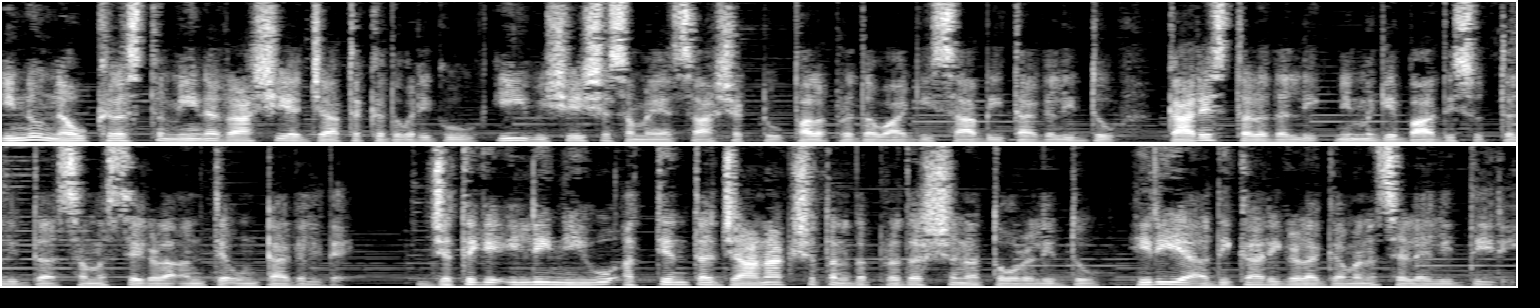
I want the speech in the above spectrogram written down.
ಇನ್ನು ನೌಕರಸ್ಥ ಮೀನ ರಾಶಿಯ ಜಾತಕದವರಿಗೂ ಈ ವಿಶೇಷ ಸಮಯ ಸಾಶಕ್ತು ಫಲಪ್ರದವಾಗಿ ಸಾಬೀತಾಗಲಿದ್ದು, ಕಾರ್ಯಸ್ಥಳದಲ್ಲಿ ನಿಮಗೆ ಬಾಧಿಸುತ್ತಲಿದ್ದ ಸಮಸ್ಯೆಗಳ ಅಂತ್ಯ ಉಂಟಾಗಲಿದೆ. ಜತೆಗೆ ಇಲ್ಲಿ ನೀವು ಅತ್ಯಂತ ಜಾಣಾಕ್ಷತನದ ಪ್ರದರ್ಶನ ತೋರಲಿದ್ದು, ಹಿರಿಯ ಅಧಿಕಾರಿಗಳ ಗಮನ ಸೆಳೆಯಲಿದ್ದೀರಿ.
